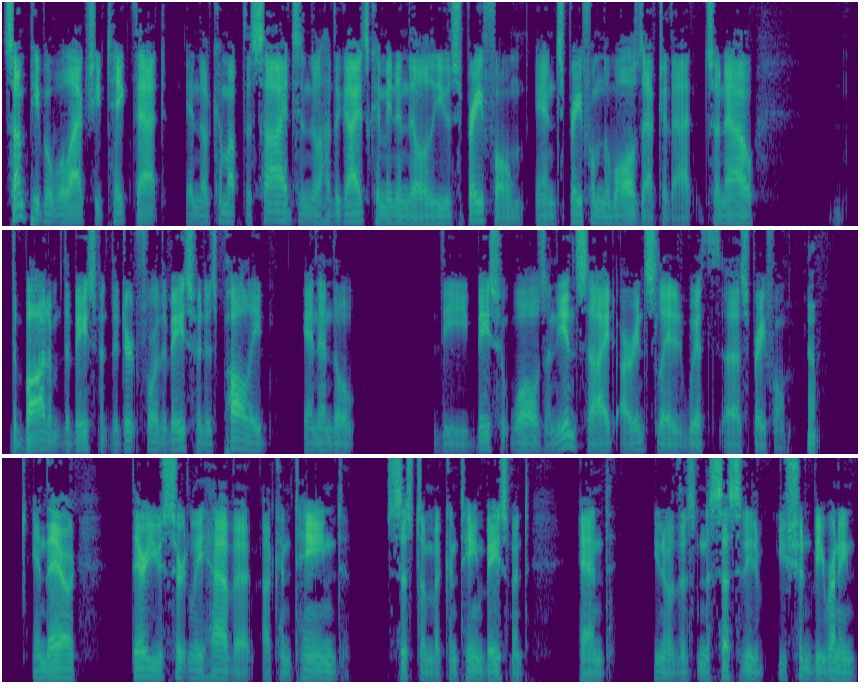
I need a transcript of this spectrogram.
some people will actually take that and they'll come up the sides and they'll have the guys come in and they'll use spray foam and spray foam the walls after that. So now the bottom, the basement, the dirt floor of the basement is polyed, and then the the basement walls on the inside are insulated with uh, spray foam. Yeah. And there, there you certainly have a, a contained system, a contained basement, and you know the necessity. To, you shouldn't be running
